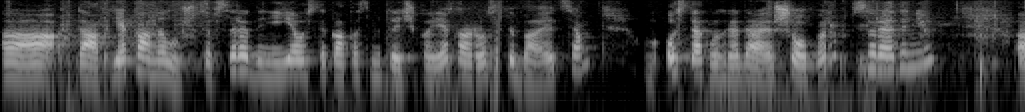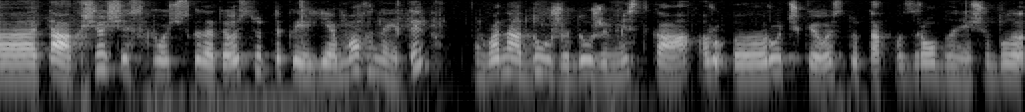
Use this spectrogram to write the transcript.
А, так, яка не лушиться. Всередині є ось така косметичка, яка розстибається. Ось так виглядає шопер всередині. А, так, що ще хочу сказати? Ось тут такий є магнитик. Вона дуже-дуже містка. Е, Ручки ось тут так зроблені, щоб було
